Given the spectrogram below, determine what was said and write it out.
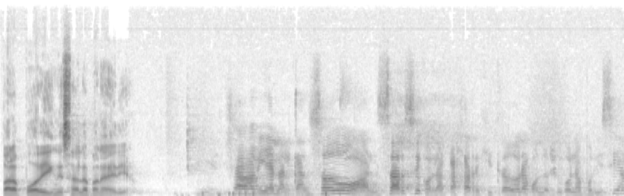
para poder ingresar a la panadería. ¿Ya habían alcanzado a alzarse con la caja registradora cuando llegó la policía?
